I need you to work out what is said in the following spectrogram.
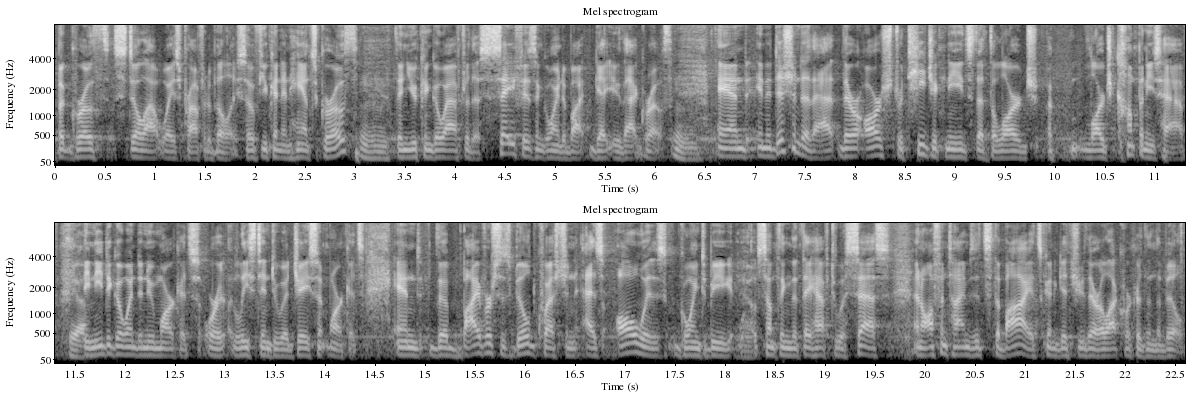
but growth still outweighs profitability. So if you can enhance growth, mm. then you can go after this. Safe isn't going to buy, get you that growth. Mm. And in addition to that, there are strategic needs that the large uh, large companies have. Yeah. They need to go into new markets or at least into adjacent markets. And the buy versus build question is always going to be yeah. something that they have to assess. And oftentimes it's the buy. It's going to get you there a lot quicker than the build.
